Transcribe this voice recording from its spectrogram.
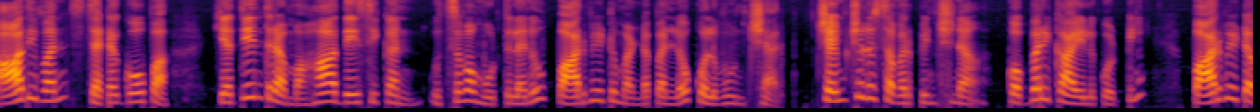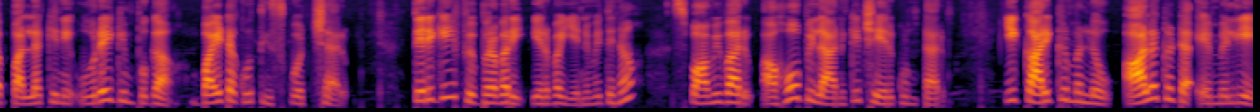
ఆదివన్ శటగోప యతీంద్ర మహాదేశికన్ ఉత్సవమూర్తులను పార్వేటు మండపంలో కొలువు ఉంచారు చెంచులు సమర్పించిన కొబ్బరికాయలు కొట్టి పార్వేట పల్లకిని ఊరేగింపుగా బయటకు తీసుకువచ్చారు. తిరిగి ఫిబ్రవరి ఇరవై ఎనిమిదిన స్వామివారు అహోబిలానికి చేరుకుంటారు. ఈ కార్యక్రమంలో ఆలకట్ట ఎమ్మెల్యే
